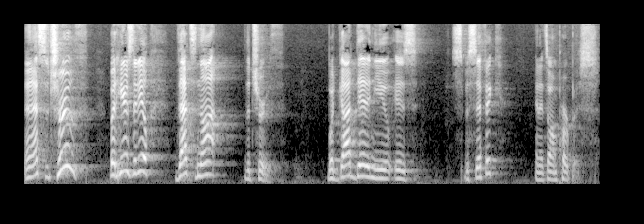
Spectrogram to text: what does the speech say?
And that's the truth. But here's the deal that's not the truth. What God did in you is specific and it's on purpose.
